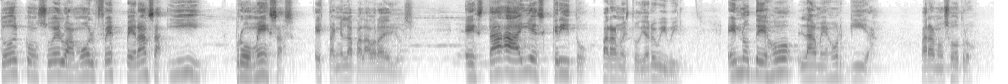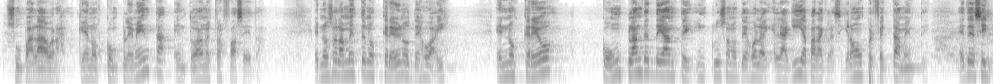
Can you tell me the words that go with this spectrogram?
Todo el consuelo, amor, fe, esperanza y promesas están en la palabra de Dios. Está ahí escrito para nuestro diario vivir. Él nos dejó la mejor guía para nosotros, su palabra, que nos complementa en todas nuestras facetas. Él no solamente nos creó y nos dejó ahí, Él nos creó con un plan desde antes, incluso nos dejó la, guía para que la siguiéramos perfectamente. Es decir,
